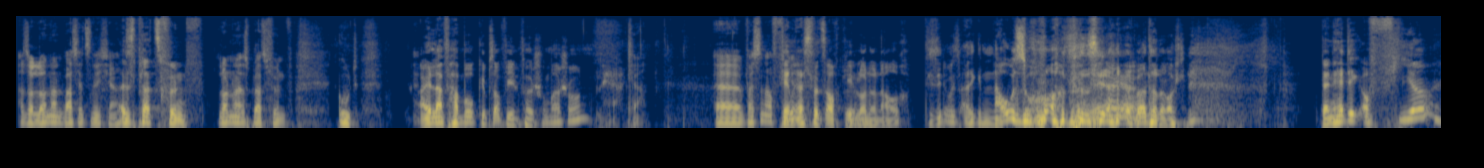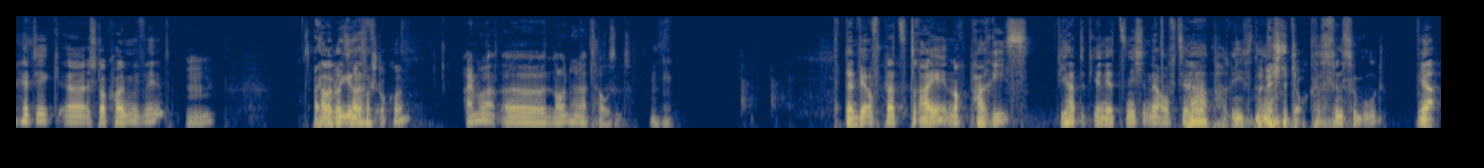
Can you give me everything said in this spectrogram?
Also London war es jetzt nicht, ja. Das ist Platz fünf. London ist Platz 5. Gut. I Love Hamburg gibt's auf jeden Fall schon mal schon. Ja, klar. Äh, was sind auf Den vier? Rest wird's auch geben. London auch. Die sehen übrigens alle genauso aus, dass Ja, ja. Wörter draufstehen. Dann hätte ich auf vier, hätte ich äh, Stockholm gewählt. Mhm. Aber wie gesagt- von Stockholm? Einmal äh, 900.000. Dann wäre auf Platz drei noch Paris. Die hattet ihr jetzt nicht in der Aufzählung? Ah, Paris, Da ne? rechnet ja auch keiner Das findest du gut? Ja.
